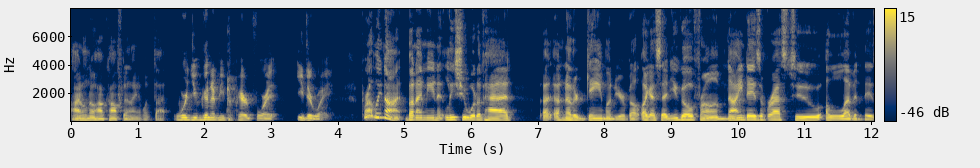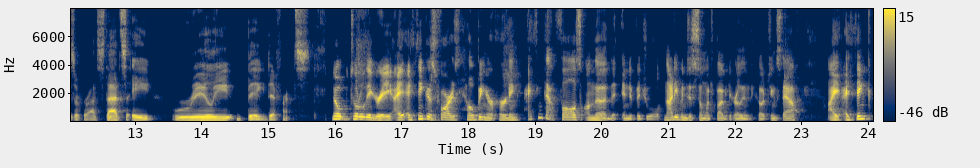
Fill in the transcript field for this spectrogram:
I don't know how confident I am with that. Were you going to be prepared for it either way? Probably not, but I mean, at least you would have had a, another game under your belt. Like I said, you go from nine days of rest to 11 days of rest. That's a really big difference. No, totally agree. I, I, think as far as helping or hurting, I think that falls on the, the individual, not even just so much Bobby Hurley and the coaching staff. I, I think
